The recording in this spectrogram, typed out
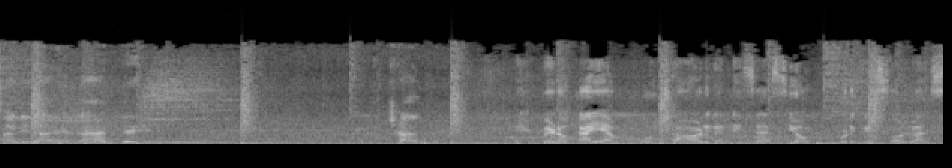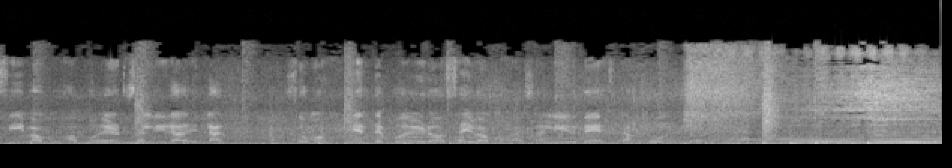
Salir adelante, Espero que haya mucha organización porque solo así vamos a poder salir adelante. Somos gente poderosa y vamos a salir de esta juntos.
